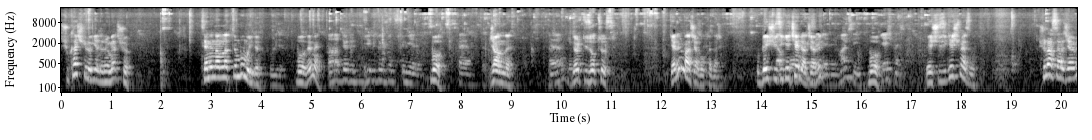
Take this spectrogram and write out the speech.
Şu kaç kilo gelir Ömer? Şu. Senin anlattığın bu muydu? buydu. Bu değil mi? Bana diyor 24 gün gelir. Bu. Evet. Canlı. Evet. 430. Gelir mi acaba o kadar? Bu 500'ü geçer acaba. Hangisi? Bu. Geçmez. 500'ü geçmez mi? Şu nasıl acaba?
